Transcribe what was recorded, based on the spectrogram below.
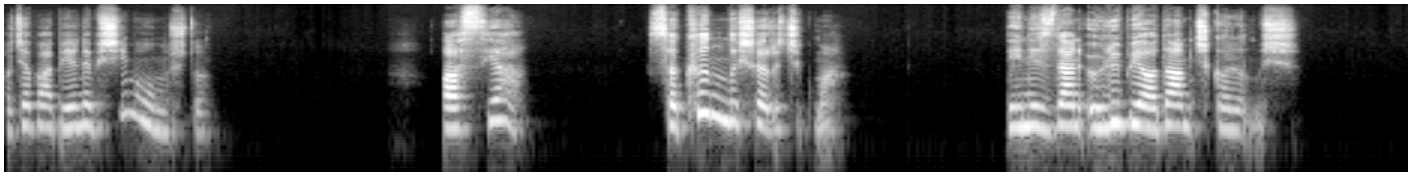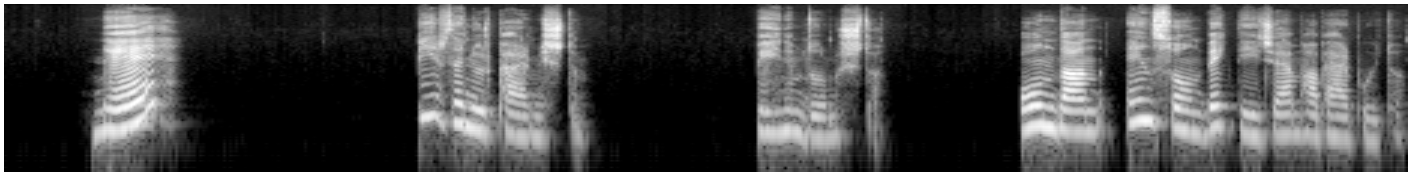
Acaba birine bir şey mi olmuştu? Asya, sakın dışarı çıkma. Denizden ölü bir adam çıkarılmış. Ne? Birden ürpermiştim. Beynim durmuştu. Ondan en son bekleyeceğim haber buydu.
